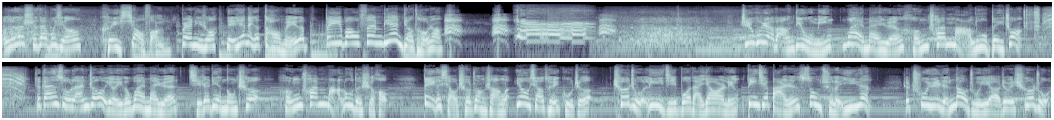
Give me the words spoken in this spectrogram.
我觉得实在不行可以效仿，不然你说哪天哪个倒霉的背包粪便掉头上？知乎热榜第五名，外卖员横穿马路被撞。这甘肃兰州有一个外卖员骑着电动车横穿马路的时候，被一个小车撞伤了，右小腿骨折。车主立即拨打幺二零，并且把人送去了医院。这出于人道主义啊，这位车主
